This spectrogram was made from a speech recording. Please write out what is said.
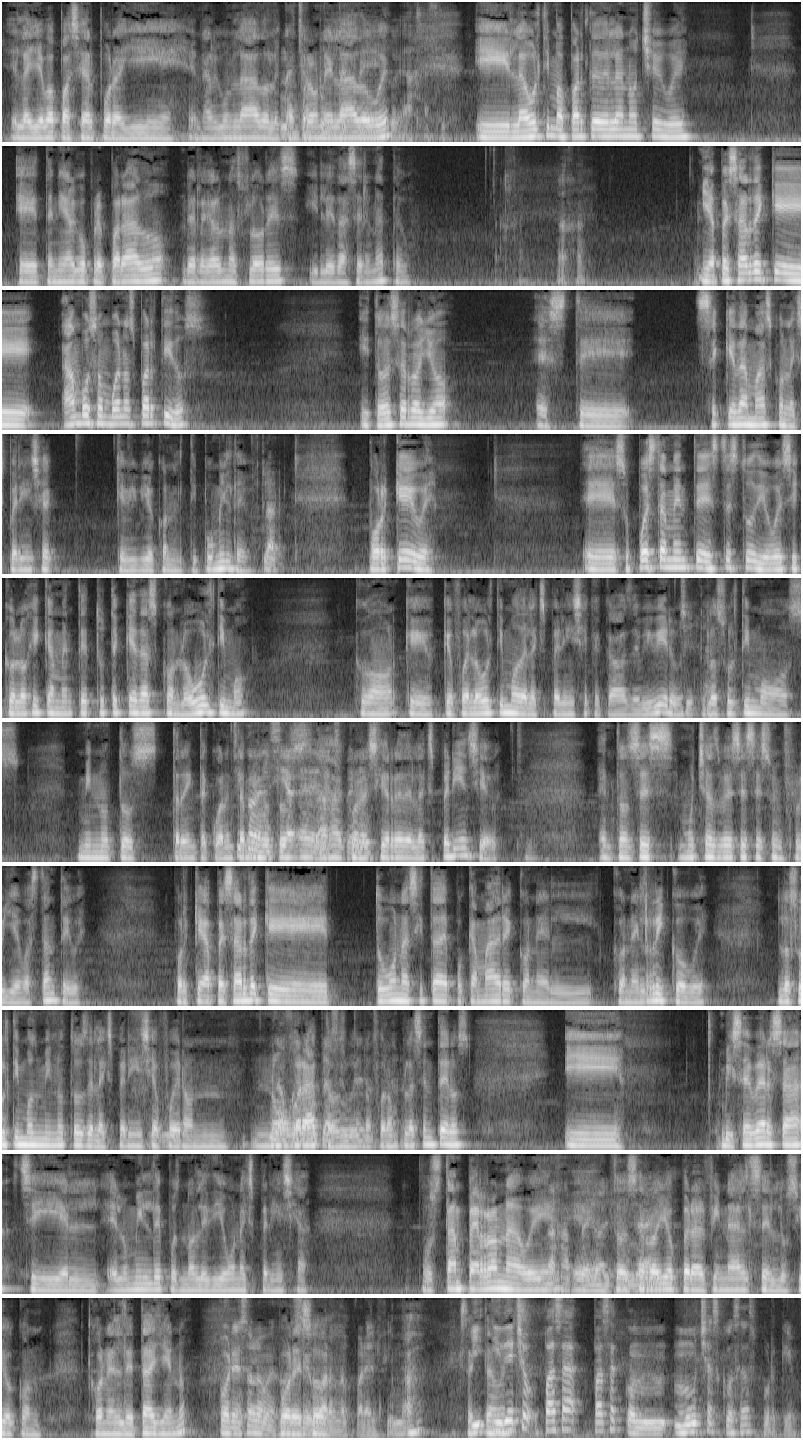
Eh, la lleva a pasear por allí en algún lado, le compra un helado, güey. Y la última parte de la noche, güey, eh, tenía algo preparado, le regala unas flores y le da serenata, güey. Ajá. Y a pesar de que ambos son buenos partidos y todo ese rollo, este se queda más con la experiencia que vivió con el tipo humilde. Claro. ¿Por qué, güey? Eh, supuestamente este estudio, güey, psicológicamente tú te quedas con lo último, con, que, que, fue lo último de la experiencia que acabas de vivir. Los últimos minutos, 30, 40 minutos, con el cierre de la experiencia, güey. Entonces, muchas veces eso influye bastante, güey. Porque a pesar de que tuvo una cita de poca madre con el, con el rico, güey, los últimos minutos de la experiencia fueron no, gratos, güey, no fueron placenteros. Y viceversa, si el, el, humilde pues no le dio una experiencia pues tan perrona, güey, eh, todo ese rollo, pero al final se lució con, con el detalle, ¿no? Por eso lo mejor Por eso... se guarda para el final. y, y, de hecho pasa, pasa con muchas cosas porque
